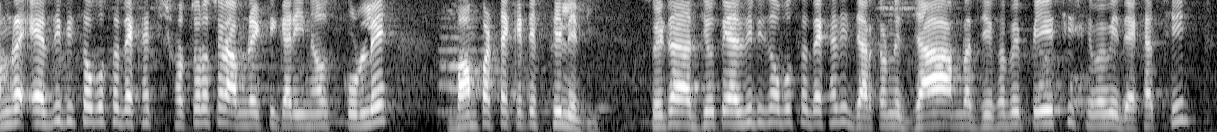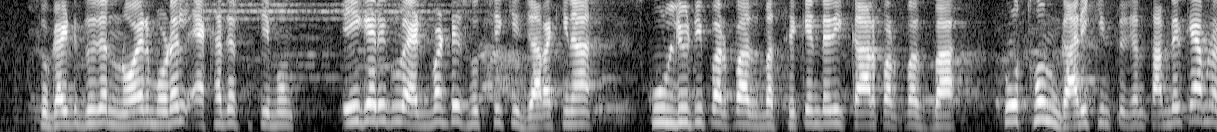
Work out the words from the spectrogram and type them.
আমরা অ্যাজ ইট ইস অবস্থা দেখাচ্ছি সচরাচর আমরা একটি গাড়ি ইনহাউস করলে বাম্পারটা কেটে ফেলে দিই। সো এটা যেহেতু অ্যাজ ইট ইস অবস্থা দেখাচ্ছি যার কারণে যা আমরা যেভাবে পেয়েছি সেভাবেই দেখাচ্ছি। সো গাড়িটি দু হাজার নয়ের মডেল এক হাজার সিসি এবং এই গাড়িগুলো অ্যাডভান্টেজ হচ্ছে কি, যারা কিনা স্কুল ডিউটি পারপাস বা সেকেন্ডারি কার পারপাস বা প্রথম গাড়ি কিনতে চান, তাদেরকে আমরা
